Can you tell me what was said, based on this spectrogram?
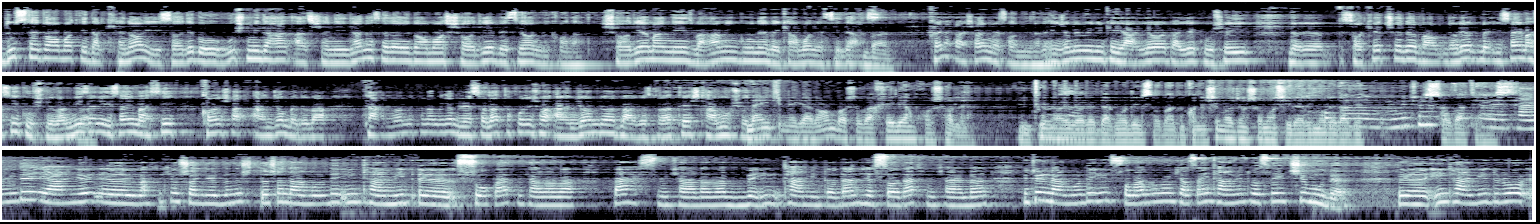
دوست داماد که در کنار ایستاده به او گوش می‌دهند از شنیدن صدای داماد شادی بسیار می‌کند. شادی من نیز و همین گونه به کمال رسیده است. بله. خیلی قشنگ مثال می‌زنه. اینجا می‌بینیم که یحیی در یک گوشه ای داره ساکت شده و داره به عیسی مسیح گوش میده و می‌زنه بله. عیسی مسیح کارش رو انجام بده و تقریبا می‌تونم بگم رسالت خودش رو انجام داد و رسالتش تموم شد نه اینکه نگران باشه و خیلی هم خوشحاله. این تو داره در مورد این صحبت می‌کنه. شما جان شما چی در این مورد اگه صحبتی هست؟ ترمید یحیی وقتی که شاگردانش داشتن در مورد این ترمید صحبت می‌کردن و بحث می‌کردن و به این تعمید دادن حسادت می‌کردن. می‌تونیم در مورد این صحبت بکنیم که اصلا این تعمید واسه چی بوده؟ این تعمید رو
